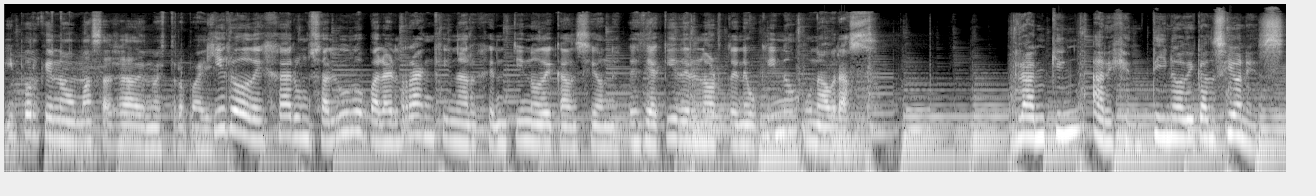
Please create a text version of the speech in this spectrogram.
y, por qué no, más allá de nuestro país. Quiero dejar un saludo para el ranking argentino de canciones. Desde aquí del norte neuquino, un abrazo. Ranking argentino de canciones.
